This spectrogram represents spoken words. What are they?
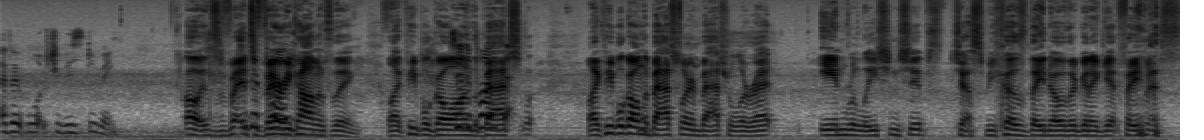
about what she was doing? Oh, it's it's a very point- common thing. Like people go on the the, point that- bachelor, like people go on the Bachelor and Bachelorette in relationships just because they know they're gonna get famous.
